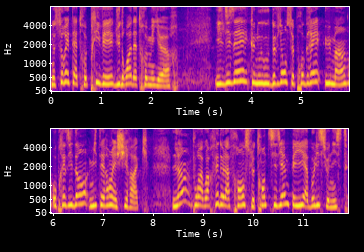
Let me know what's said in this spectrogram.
ne saurait être privé du droit d'être meilleur. Il disait que nous devions ce progrès humain aux présidents Mitterrand et Chirac. L'un pour avoir fait de la France le 36e pays abolitionniste,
